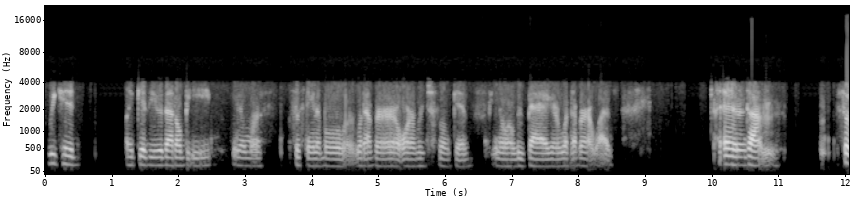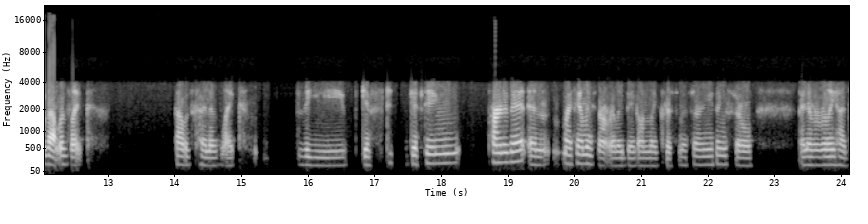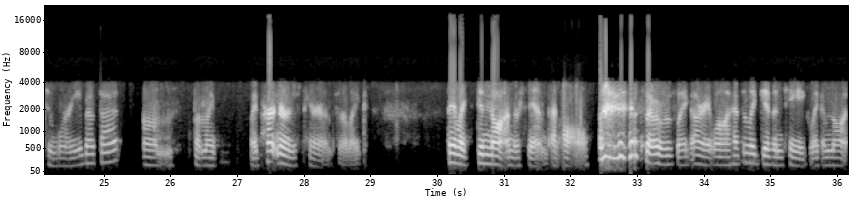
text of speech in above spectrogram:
we could like give you that'll be, you know, more sustainable or whatever, or we just won't give, you know, a loot bag or whatever it was. And um so that was like that was kind of like the gift gifting part of it and my family's not really big on like christmas or anything so i never really had to worry about that um but my my partner's parents are like they like did not understand at all. So it was like all right well i have to like give and take. Like i'm not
